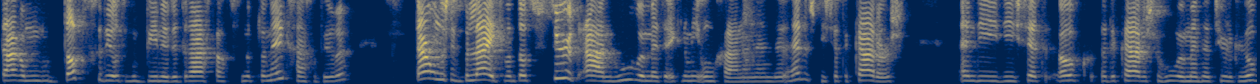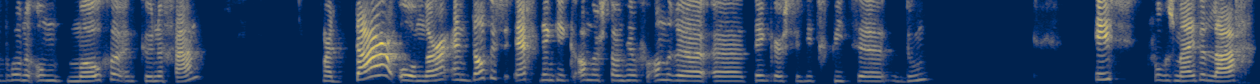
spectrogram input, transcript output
daarom moet dat gedeelte moet binnen de draagkracht van de planeet gaan gebeuren. Daaronder zit beleid, want dat stuurt aan hoe we met de economie omgaan. En, en de, hè, dus die zet de kaders. En die, die zet ook de kaders voor hoe we met natuurlijke hulpbronnen om mogen en kunnen gaan. Maar daaronder, en dat is echt denk ik anders dan heel veel andere uh, denkers in dit gebied uh, doen, is volgens mij de laag,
